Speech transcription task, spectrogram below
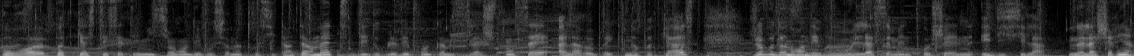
Pour euh, podcaster cette émission, rendez-vous sur notre site internet dw.com/français à la rubrique Nos podcasts. Je vous donne rendez-vous la semaine prochaine et d'ici là, ne lâchez rien.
